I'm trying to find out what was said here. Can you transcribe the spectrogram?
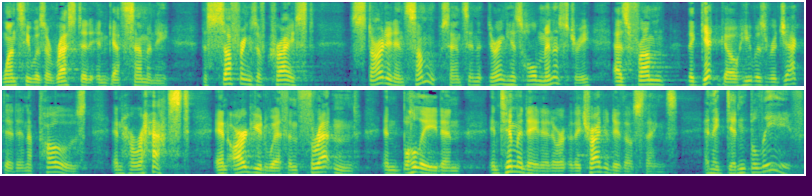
once he was arrested in Gethsemane. The sufferings of Christ started in some sense in, during his whole ministry, as from the get go he was rejected and opposed and harassed and argued with and threatened and bullied and intimidated, or they tried to do those things. And they didn't believe.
